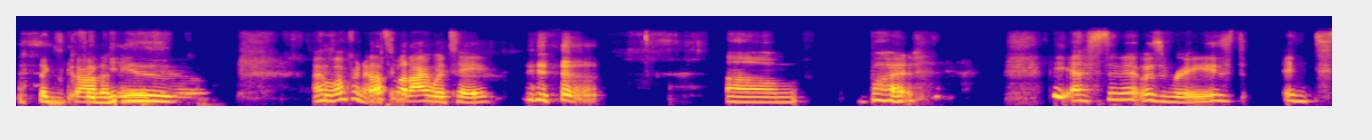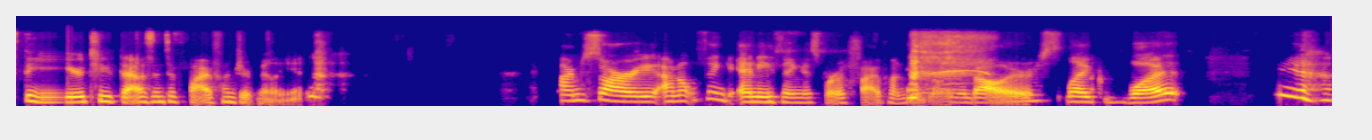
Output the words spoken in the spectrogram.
The, It's gotta the be the gu. gu. I hope I'm pronouncing That's what I would take. Yeah. Um, but the estimate was raised in the year 2000 to 500 million. I'm sorry. I don't think anything is worth five hundred million dollars. like what? yeah.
